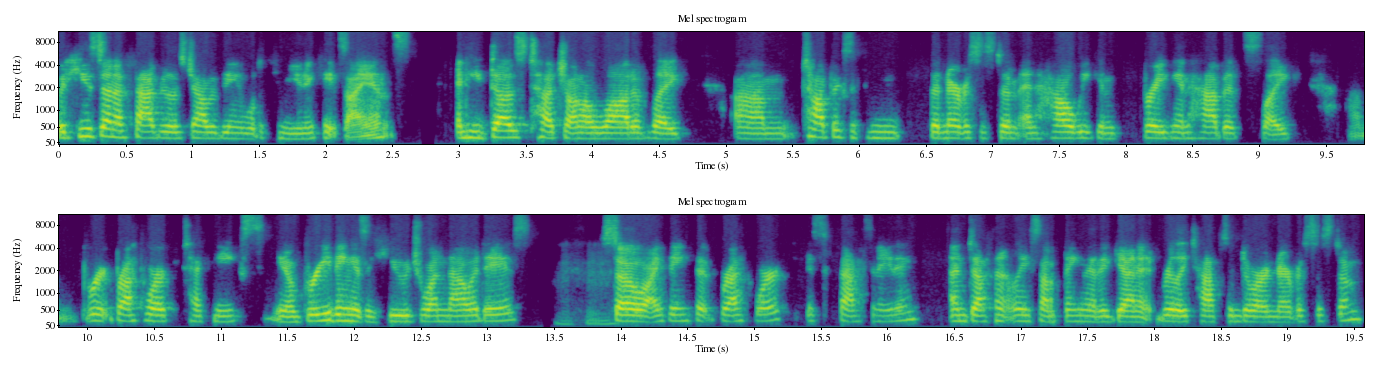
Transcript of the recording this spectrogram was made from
but he's done a fabulous job of being able to communicate science. And he does touch on a lot of like um, topics of the nervous system and how we can bring in habits like um, breath work techniques. You know, breathing is a huge one nowadays. Mm-hmm. So I think that breath work is fascinating and definitely something that again it really taps into our nervous system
